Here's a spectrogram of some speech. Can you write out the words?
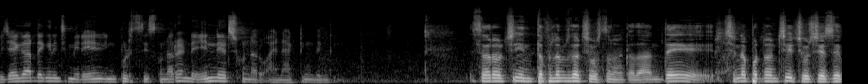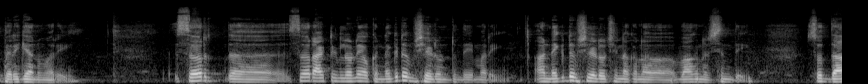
విజయ్ గారి దగ్గర నుంచి మీరు ఏం ఇన్పుట్స్ తీసుకున్నారు అండ్ ఏం నేర్చుకున్నారు ఆయన యాక్టింగ్ దగ్గర? సార్ వచ్చి ఇంత ఫిల్మ్స్గా చూస్తున్నాను కదా అంతే చిన్నప్పటి నుంచి చూస్ చేసి పెరిగాను మరి. సార్ సార్ యాక్టింగ్లోనే ఒక నెగటివ్ షేడ్ ఉంటుంది మరి. ఆ నెగటివ్ షేడ్ వచ్చి నాకు బాగా నచ్చింది. సో దా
